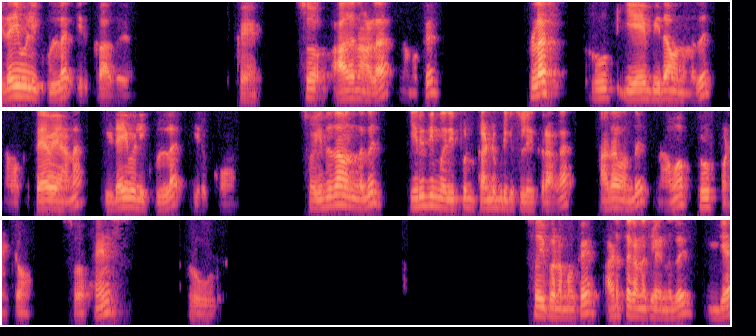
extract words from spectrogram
இடைவெளிக்குள்ள இருக்காது. ஓகே ஸோ அதனால நமக்கு பிளஸ் ரூட் ஏபி தான் வந்து நமக்கு தேவையான இடைவெளிக்குள்ள இருக்கும். ஸோ இதுதான் வந்து இறுதி மதிப்புன்னு கண்டுபிடிக்க சொல்லியிருக்கிறாங்க. அதை வந்து நாம ப்ரூவ் பண்ணிட்டோம். ஸோ ஹென்ஸ் ப்ரூவ்டு ஸோ இப்போ நமக்கு அடுத்த கணக்கில் என்னது? இங்கே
